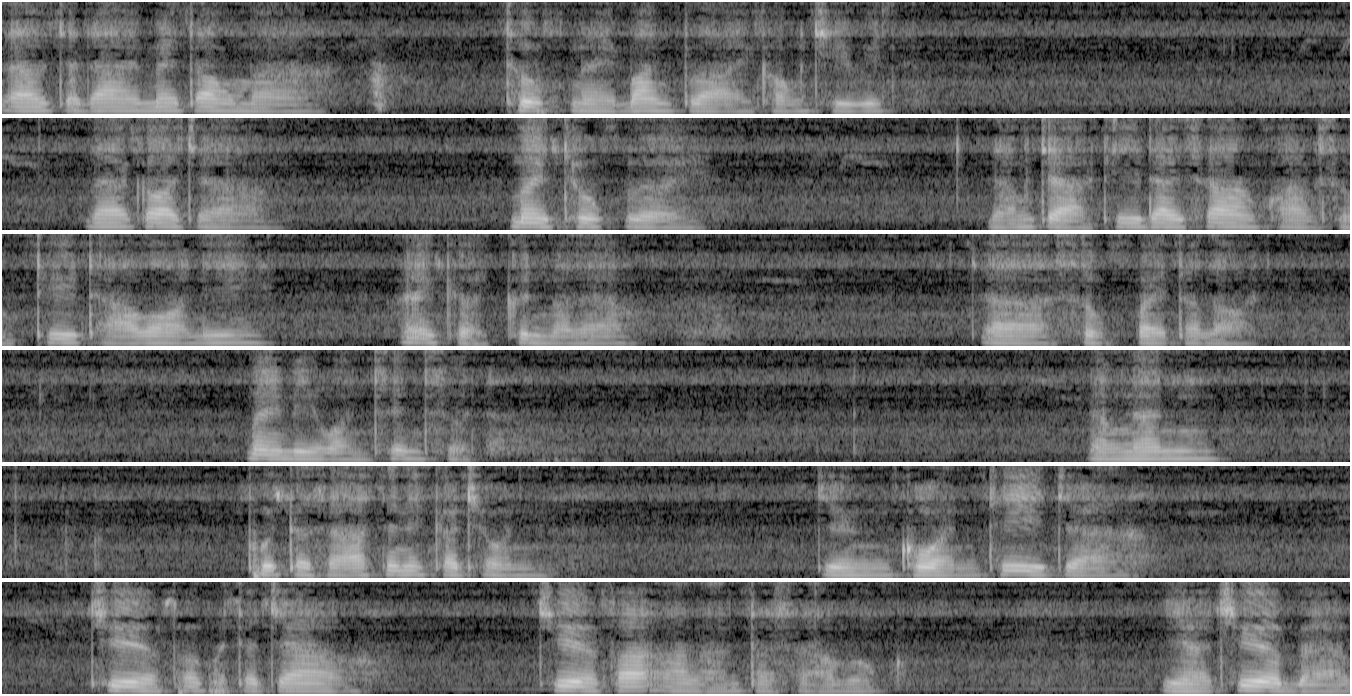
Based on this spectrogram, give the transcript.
แล้วจะได้ไม่ต้องมาทุกข์ในบ้านปลายของชีวิต และก็จะไม่ทุกข์เลย หลังจากที่ได้สร้างความสุขที่ถาวรนี้ ให้เกิดขึ้นมาแล้ว จะสุขไปตลอด ไม่มีวันสิ้นสุด ดังนั้น พุทธศาสนิกชน จึงควรที่จะเชื่อพระพุทธเจ้า เชื่อพระอาหารหันตสาวก อย่าเชื่อแบบ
